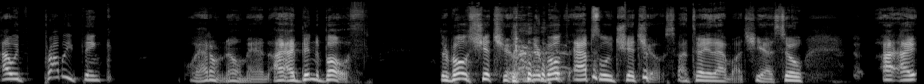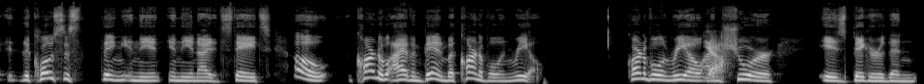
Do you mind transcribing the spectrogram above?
I would probably think. Boy, I don't know, man. I, I've been to both. They're both shit shows. They're both absolute shit shows. I'll tell you that much. Yeah. So, I, I the closest thing in the in the United States. Oh, Carnival. I haven't been, but Carnival in Rio. Carnival in Rio, Yeah. I'm sure, is bigger than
